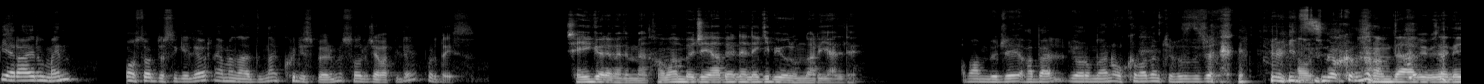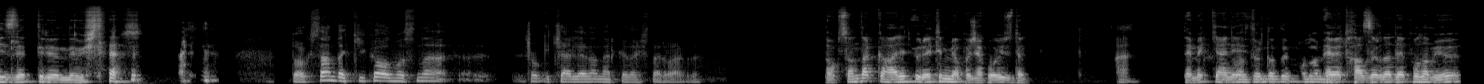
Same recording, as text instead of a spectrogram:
bir yere ayrılmayın. Sponsor dostu geliyor. Hemen ardından kulis bölümü soru cevap ile buradayız. Şeyi göremedim ben. Hamam böceği haberine ne gibi yorumlar geldi? Aman böceği haber yorumlarını okumadım ki hızlıca. Hamdi abi bize ne izlettiriyorsun demişler. 90 dakika olmasına çok içerlenen arkadaşlar vardı. 90 dakika alet üretim yapacak o yüzden. Ha. Demek ki yani Hazırda depolamıyor. evet hazırda depolamıyor.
